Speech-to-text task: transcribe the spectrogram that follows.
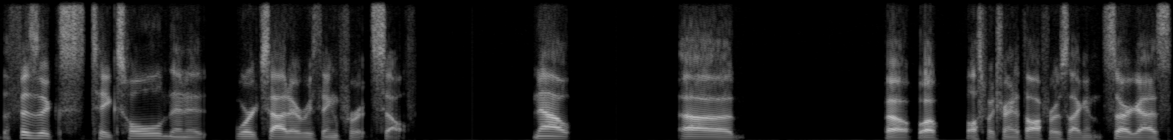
the physics takes hold and it works out everything for itself. Now, uh, oh well, lost my train of thought for a second. Sorry, guys.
